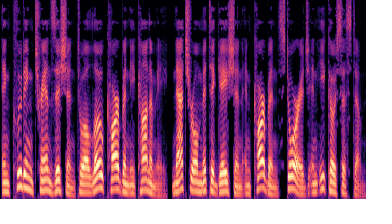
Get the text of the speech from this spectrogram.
including transition to a low-carbon economy, natural mitigation and carbon storage in ecosystems,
